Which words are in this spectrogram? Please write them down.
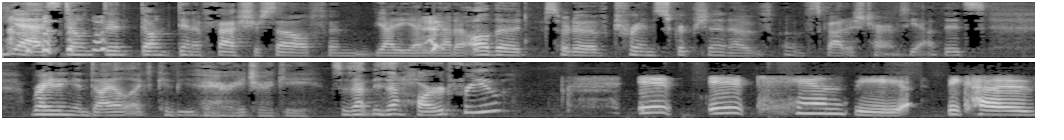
yes, don't don't dinna fash yourself and yada yada yada. All the sort of transcription of, of Scottish terms. Yeah, it's writing in dialect can be very tricky. So is that is that hard for you? It it can be because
